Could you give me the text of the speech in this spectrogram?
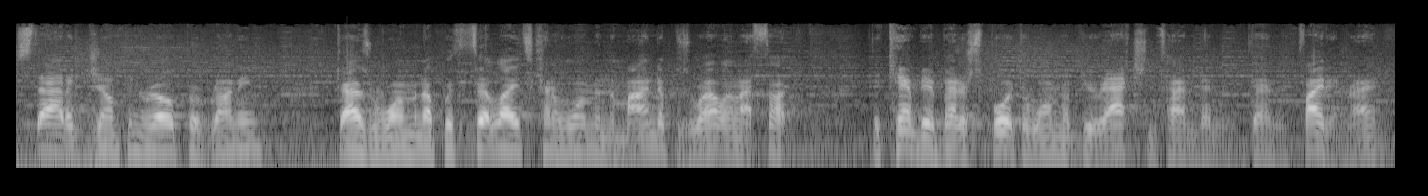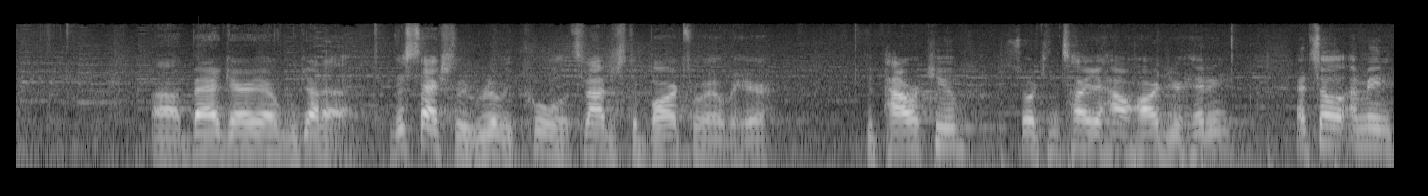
static jumping rope or running. Guys were warming up with fit lights, kind of warming the mind up as well. And I thought there can't be a better sport to warm up your reaction time than, than fighting, right? Uh, bag area, we got a, this is actually really cool. It's not just a bar toy over here. The power cube, so it can tell you how hard you're hitting. And so, I mean,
